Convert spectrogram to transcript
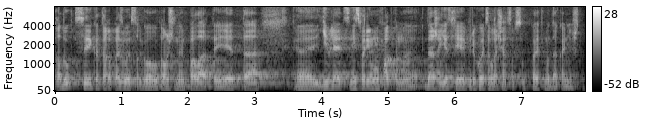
продукции, которая производится торгово-промышленной палатой, это э, является неоспоримым фактом, даже если приходится обращаться в суд. Поэтому да, конечно.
